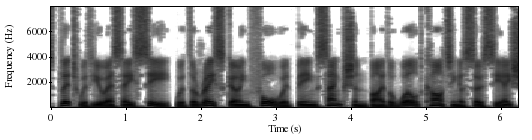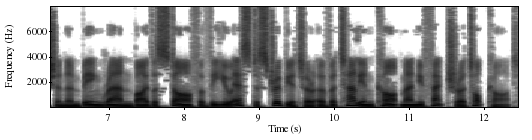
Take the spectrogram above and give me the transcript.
split with USAC, with the race going forward being sanctioned by the World Karting Association and being ran by the staff of the U.S. distributor of Italian kart manufacturer Top-Kart.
